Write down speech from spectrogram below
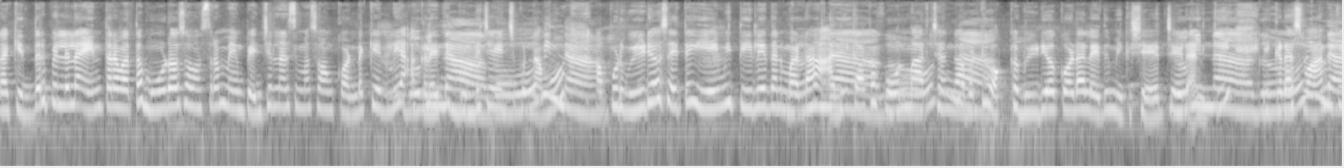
నాకు ఇద్దరు పిల్లలు అయిన తర్వాత మూడో సంవత్సరం మేము పెంచిన నరసింహస్వామి కొండకి వెళ్ళి అక్కడైతే గుండు చేయించుకున్నాము. అప్పుడు వీడియోస్ అయితే ఏమీ తీయలేదన్నమాట. అది కాక ఫోన్ మార్చాం కాబట్టి ఒక్క వీడియో కూడా లేదు మీకు షేర్ చేయడానికి. ఇక్కడ స్వామికి.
